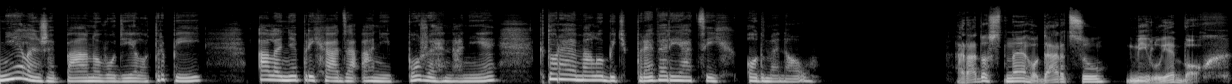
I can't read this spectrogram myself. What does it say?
nie len, že pánovo dielo trpí, ale neprichádza ani požehnanie, ktoré malo byť preveriacich odmenou. Radostného darcu miluje Boh.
